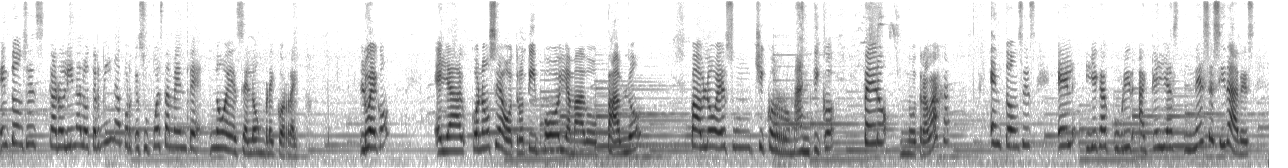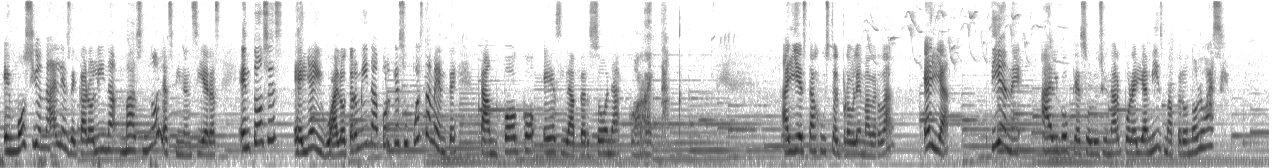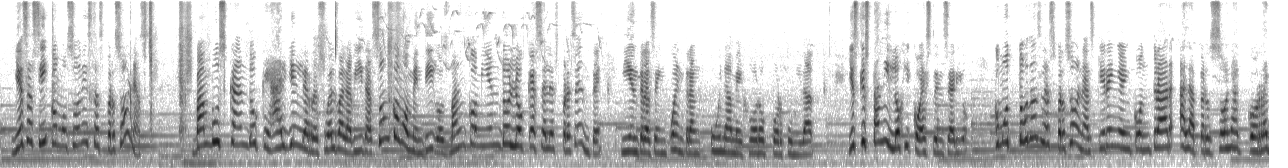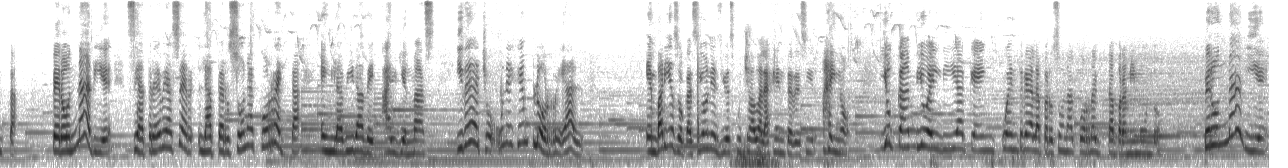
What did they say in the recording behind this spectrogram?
Entonces Carolina lo termina porque supuestamente no es el hombre correcto. Luego, ella conoce a otro tipo llamado Pablo. Pablo es un chico romántico, pero no trabaja. Entonces, él llega a cubrir aquellas necesidades emocionales de Carolina, más no las financieras. Entonces, ella igual lo termina porque supuestamente tampoco es la persona correcta. Ahí está justo el problema, ¿verdad? Ella tiene algo que solucionar por ella misma, pero no lo hace. Y es así como son estas personas. Van buscando que alguien le resuelva la vida. Son como mendigos, van comiendo lo que se les presente mientras encuentran una mejor oportunidad. Y es que es tan ilógico esto, en serio. Como todas las personas quieren encontrar a la persona correcta, pero nadie se atreve a ser la persona correcta en la vida de alguien más. Y de hecho, un ejemplo real. En varias ocasiones yo he escuchado a la gente decir, ay no, yo cambio el día que encuentre a la persona correcta para mi mundo. Pero nadie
